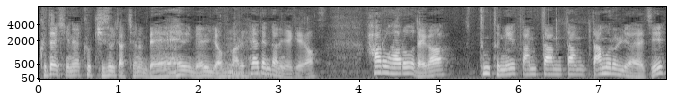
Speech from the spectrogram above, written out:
그 대신에 그 기술 자체는 매일매일 연말을 해야 된다는 얘기예요. 하루하루 내가 틈틈이 땀, 땀, 땀, 땀을 흘려야지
